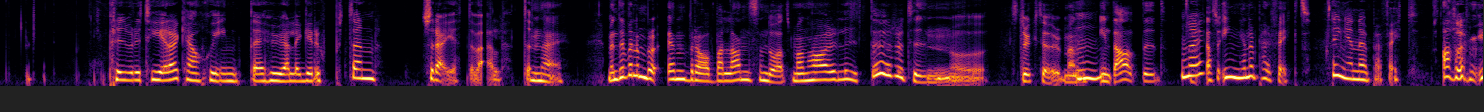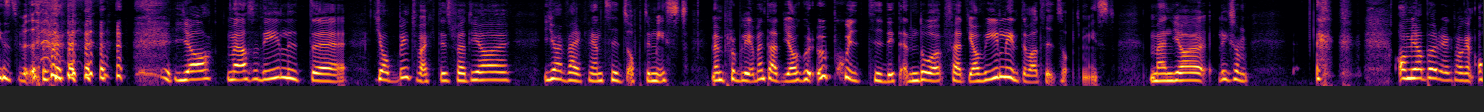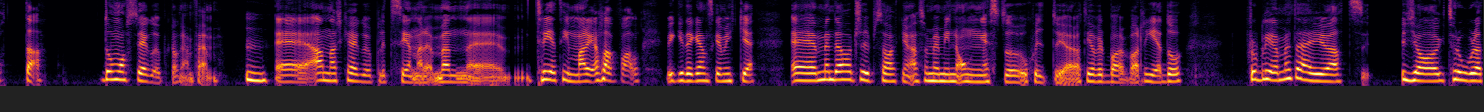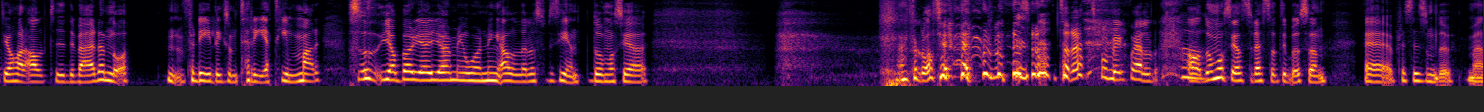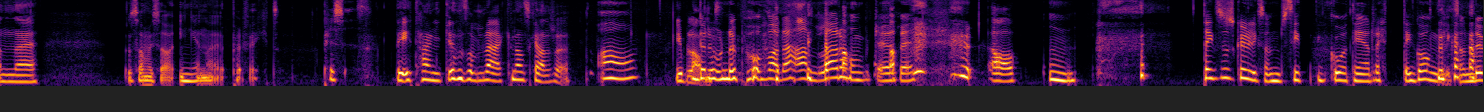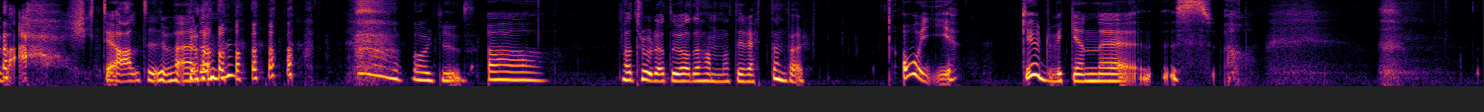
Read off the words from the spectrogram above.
prioriterar kanske inte hur jag lägger upp den sådär jätteväl. Typ. Nej. Men det är väl en bra, en bra balans ändå att man har lite rutin och struktur men Mm. inte alltid. Nej. Alltså ingen är perfekt. Ingen är perfekt. Allra minst vi. Ja, men alltså det är lite jobbigt faktiskt för att jag, jag är verkligen tidsoptimist. Men problemet är att jag går upp skittidigt ändå för att jag vill inte vara tidsoptimist. Men jag liksom Om jag börjar klockan åtta då måste jag gå upp klockan fem. Mm. Eh, annars kan jag gå upp lite senare men eh, tre timmar i alla fall. Vilket är ganska mycket. Eh, men det har typ saker alltså med min ångest och skit att göra. Att jag vill bara vara redo. Problemet är ju att jag tror att jag har all tid i världen då. För det är liksom tre timmar. Så jag börjar göra mig i ordning alldeles för sent. Då måste jag... Förlåt, jag blir så trött på mig själv. Ja, då måste jag stressa till bussen. Eh, precis som du. Men eh, som vi sa, ingen är perfekt. Precis. Det är tanken som räknas kanske. Ja, Ibland. beroende på vad det handlar om kanske. Ja. Mm. Tänk så ska du liksom sit, gå till en rättegång. Liksom. Du bara, ah, shit jag har all tid i världen. Åh gud. Ah. Vad tror du att du hade hamnat i rätten för? Oj! Gud vilken... Eh, s-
